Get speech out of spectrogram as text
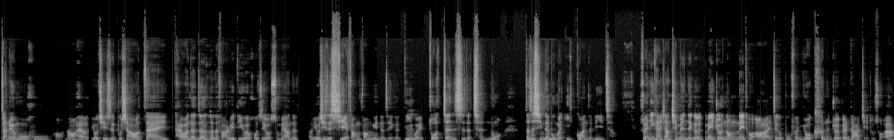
战略模糊哦，然后还有尤其是不想要在台湾的任何的法律地位，或是有什么样的呃，尤其是协防方面的这个地位，做正式的承诺，这是行政部门一贯的立场。所以你看，像前面这个 major non-NATO ally 这个部分，有可能就会被大家解读说啊，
